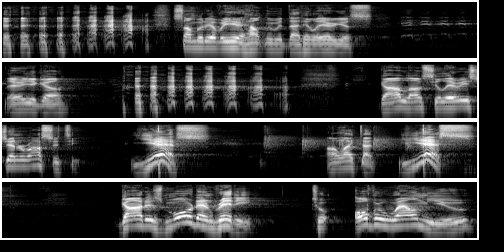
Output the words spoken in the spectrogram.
Somebody over here help me with that hilarious. There you go. God loves hilarious generosity. Yes. I like that. Yes. God is more than ready to overwhelm you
